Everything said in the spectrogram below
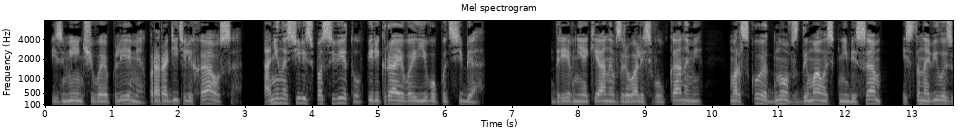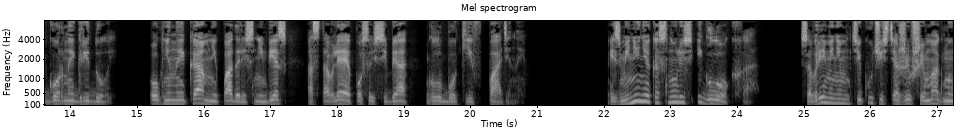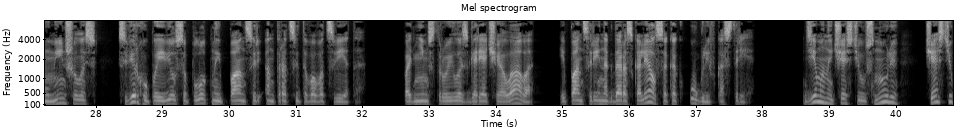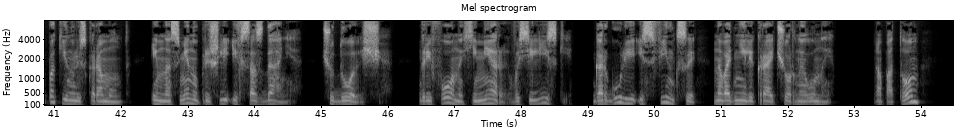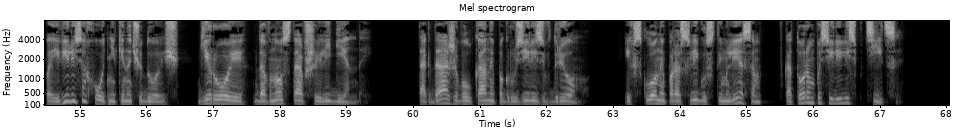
Изменчивое племя, прародители хаоса, они носились по свету, перекраивая его под себя. Древние океаны взрывались вулканами, морское дно вздымалось к небесам и становилось горной грядой. Огненные камни падали с небес, оставляя после себя глубокие впадины. Изменения коснулись и Глокха. Со временем текучесть ожившей магмы уменьшилась, Сверху появился плотный панцирь антрацитового цвета. Под ним струилась горячая лава, и панцирь иногда раскалялся, как угли в костре. Демоны частью уснули, частью покинули Скоромунд. Им на смену пришли их создания, чудовища. Грифоны, химеры, василиски, горгулии и сфинксы наводнили край черной луны. А потом появились охотники на чудовищ — герои, давно ставшие легендой. Тогда же вулканы погрузились в дрему. Их склоны поросли густым лесом, в котором поселились птицы.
